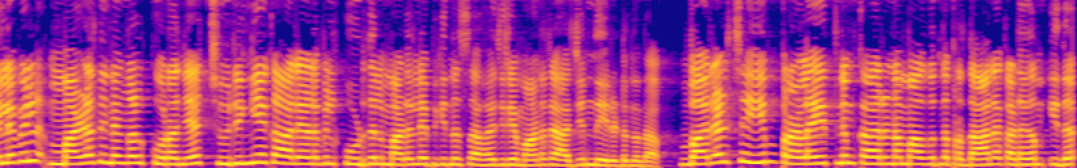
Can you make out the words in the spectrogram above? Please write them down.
നിലവിൽ മഴ ദിനങ്ങൾ കുറഞ്ഞ് ചുരുങ്ങിയ കാലയളവിൽ കൂടുതൽ മഴ ലഭിക്കുന്ന സാഹചര്യമാണ് രാജ്യം നേരിടുന്നത്. വരൾച്ചയും പ്രളയത്തിനും കാരണമാകുന്ന പ്രധാന ഘടകം ഇത്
